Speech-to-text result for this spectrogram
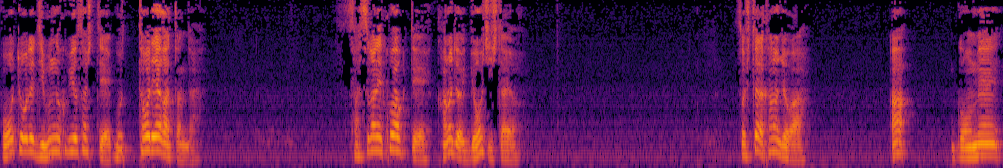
包丁で自分の首を刺してぶっ倒れやがったんだ。さすがに怖くて彼女を凝視したよ。そしたら彼女が、あ、ごめん、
